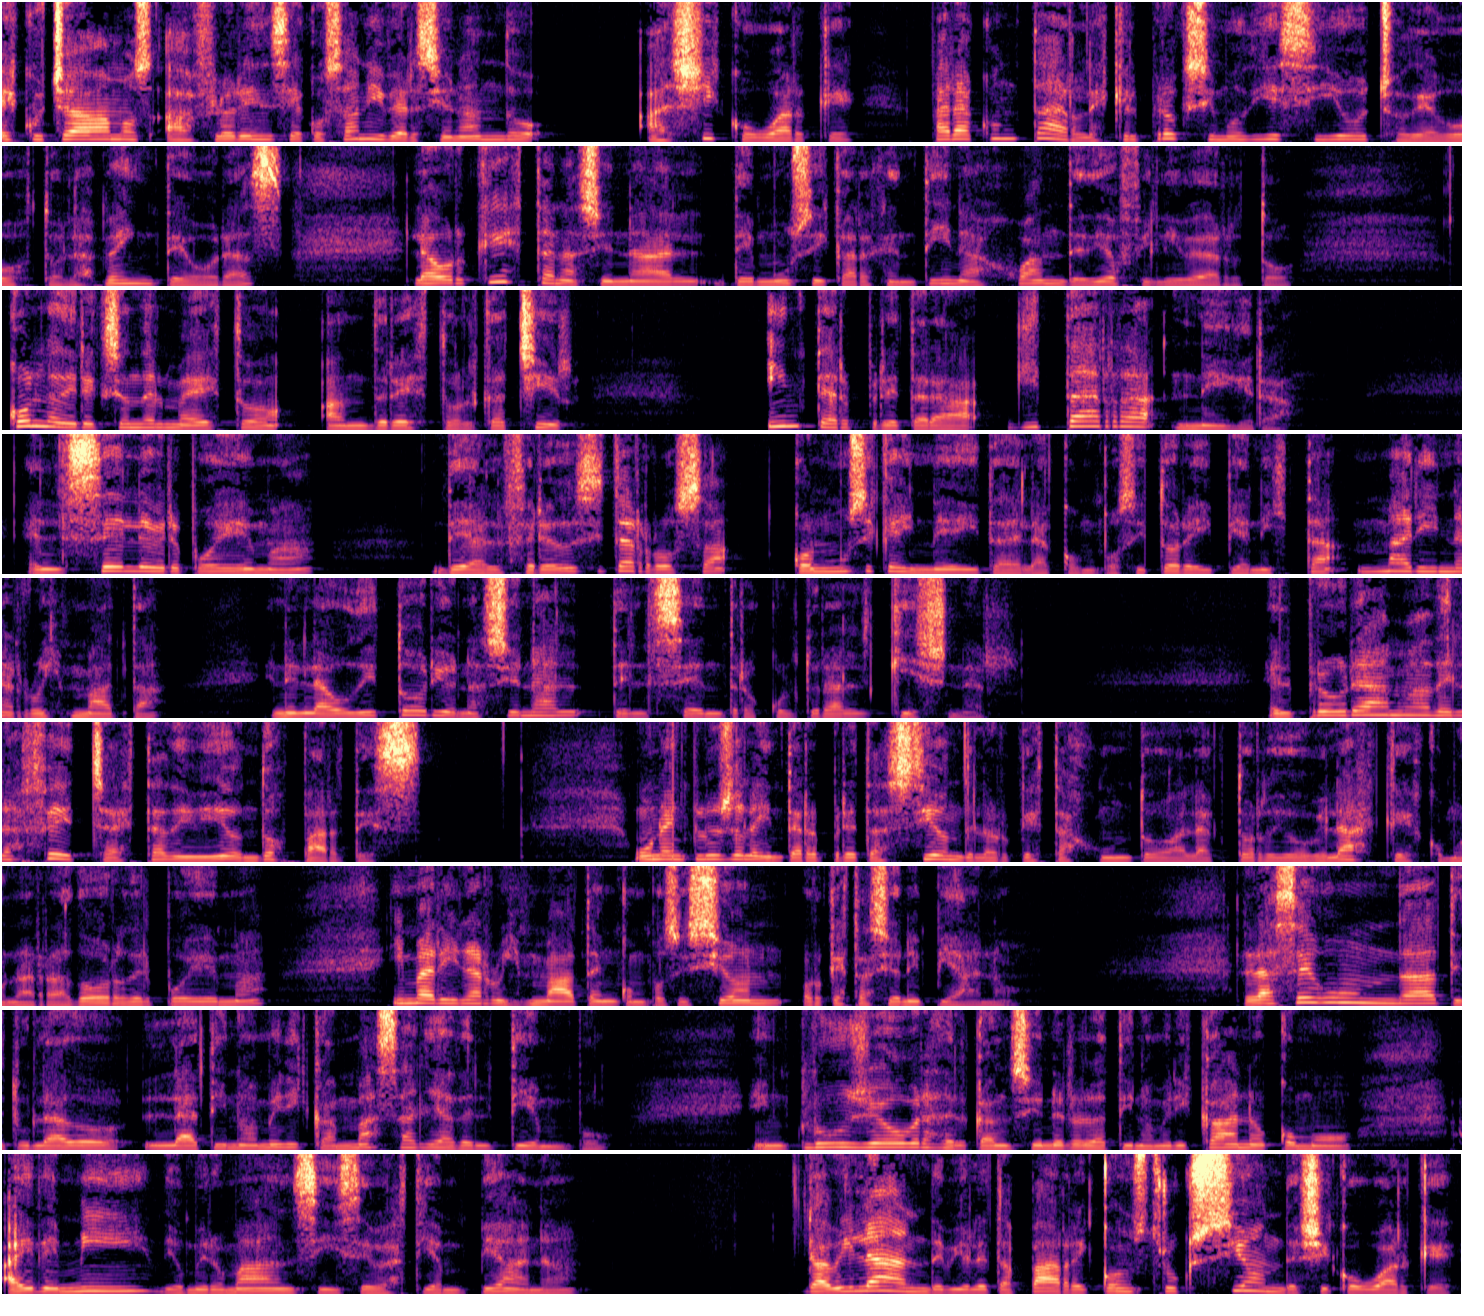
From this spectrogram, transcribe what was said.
Escuchábamos a Florencia Cosani versionando a Chico Huarque para contarles que el próximo 18 de agosto a las 20 horas, la Orquesta Nacional de Música Argentina Juan de Dios Filiberto, con la dirección del maestro Andrés Tolcachir, interpretará Guitarra Negra, el célebre poema de Alfredo Citarrosa con música inédita de la compositora y pianista Marina Ruiz Mata en el Auditorio Nacional del Centro Cultural Kirchner. El programa de la fecha está dividido en dos partes. Una incluye la interpretación de la orquesta junto al actor Diego Velázquez como narrador del poema y Marina Ruiz Mata en composición, orquestación y piano. La segunda, titulado Latinoamérica más allá del tiempo, Incluye obras del cancionero latinoamericano como Ay de mí, de Homero Mansi y Sebastián Piana, Gavilán de Violeta Parra y Construcción de Chico Huarque,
